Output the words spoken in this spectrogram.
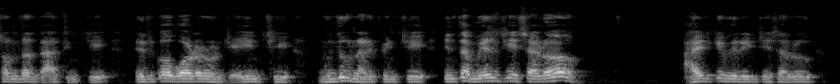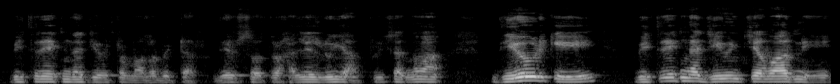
సముద్రం దాటించి ఎదుకో గోడలను జయించి ముందుకు నడిపించి ఇంత మేలు చేశాడో? ఆయనకి వీరు ఏం చేశారు? వ్యతిరేకంగా జీవించడం మొదలుపెట్టారు. దేవుడి స్తోత్రం. హల్లెలూయా. ప్రియ సంగమా దేవుడికి వ్యతిరేకంగా జీవించే వారిని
